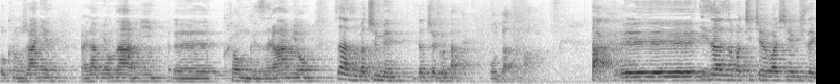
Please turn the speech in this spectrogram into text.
okrążanie ramionami, e, krąg z ramion. Zaraz zobaczymy dlaczego tak. Uda dwa. Tak, yy, i zaraz zobaczycie właśnie, mi się tak,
